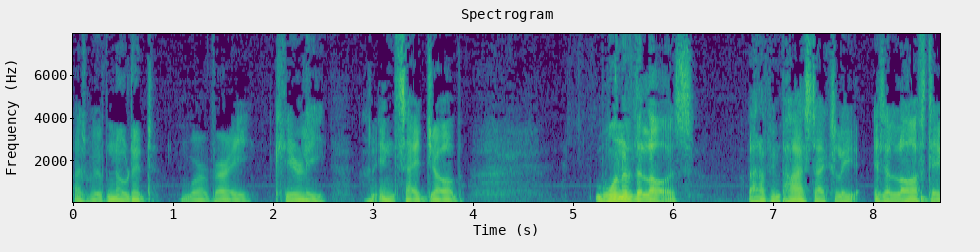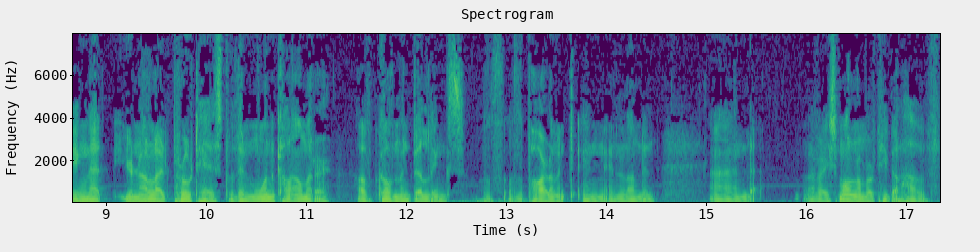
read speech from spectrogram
as we've noted, were very clearly an inside job. One of the laws that have been passed actually is a law stating that you're not allowed to protest within one kilometre of government buildings of, of the Parliament in, in London. And a very small number of people have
